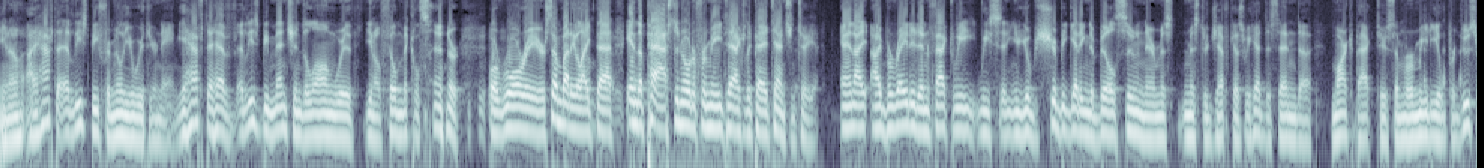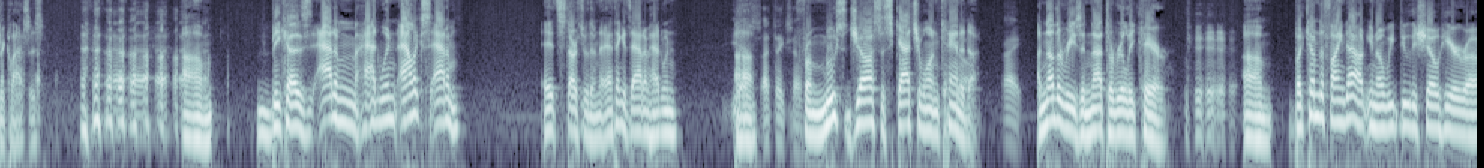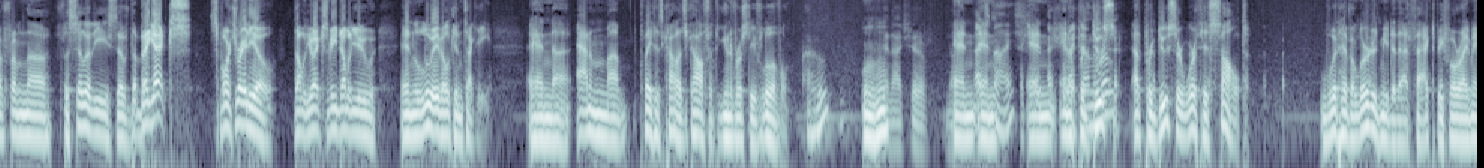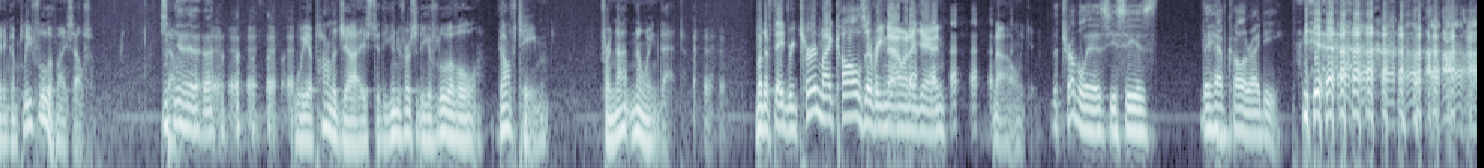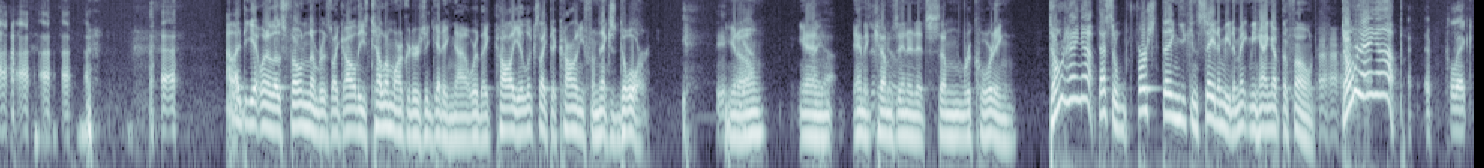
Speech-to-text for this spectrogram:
You know, I have to at least be familiar with your name. You have to have at least be mentioned along with, you know, Phil Mickelson or, or Rory or somebody like that in the past in order for me to actually pay attention to you. And I, I berated. In fact, we we said you, should be getting the bill soon, there, Mr. Jeff, because we had to send uh, Mark back to some remedial producer classes. um, because Adam Hadwin, Alex Adam, it starts with an A. I think it's Adam Hadwin Yes, I think so. from Moose Jaw, Saskatchewan, Canada. right. Another reason not to really care. um, but come to find out, you know, we do the show here uh, from the facilities of the Big X Sports Radio, WXVW in Louisville, Kentucky. And uh, Adam uh, played his college golf at the University of Louisville. Oh, And I should have. known. And That's and nice. and, I and a right down the producer a producer worth his salt would have alerted me to that fact before I made a complete fool of myself. So we apologize to the University of Louisville golf team for not knowing that. But if they'd return my calls every now and again, no, only kidding. the trouble is, you see, is they have caller ID. I like to get one of those phone numbers like all these telemarketers are getting now, where they call you. It looks like they're calling you from next door. You know, and Yeah. and it comes in and it's some recording. Don't hang up. That's the first thing you can say to me to make me hang up the phone. Don't hang up. Click.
